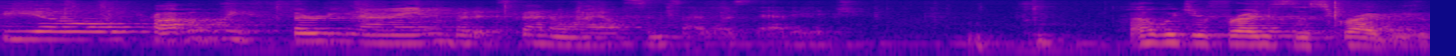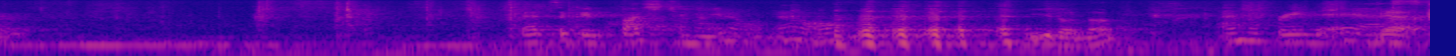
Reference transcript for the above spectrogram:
feel probably 39, but it's been a while since I was that age. How would your friends describe you? That's a good question. I don't know. you don't know? I'm afraid to ask.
